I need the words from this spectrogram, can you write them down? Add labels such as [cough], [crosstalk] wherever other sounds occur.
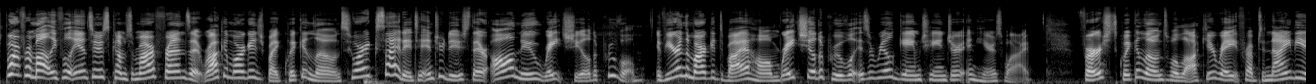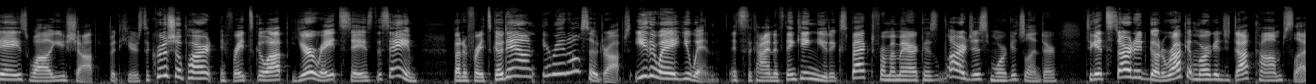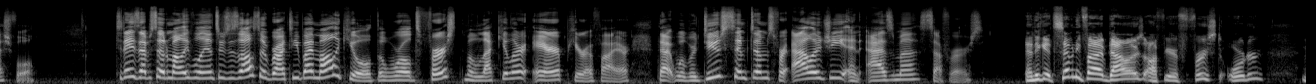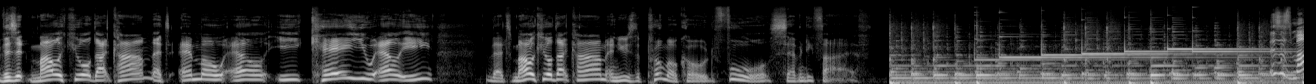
Support for Motley Fool Answers comes from our friends at Rocket Mortgage by Quicken Loans, who are excited to introduce their all new Rate Shield approval. If you're in the market to buy a home, Rate Shield approval is a real game changer, and here's why. First, Quicken Loans will lock your rate for up to 90 days while you shop. But here's the crucial part if rates go up, your rate stays the same. But if rates go down, your rate also drops. Either way, you win. It's the kind of thinking you'd expect from America's largest mortgage lender. To get started, go to rocketmortgage.com/fool. Today's episode of Fool Answers is also brought to you by Molekule, the world's first molecular air purifier that will reduce symptoms for allergy and asthma sufferers. And to get $75 off your first order, visit molekule.com. That's M O L E K U L E. That's molekule.com and use the promo code FOOL75.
